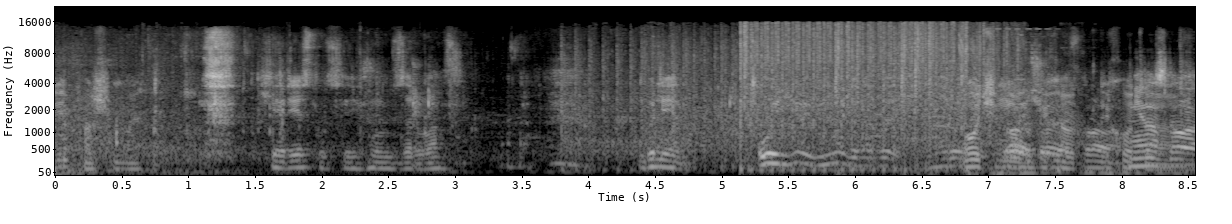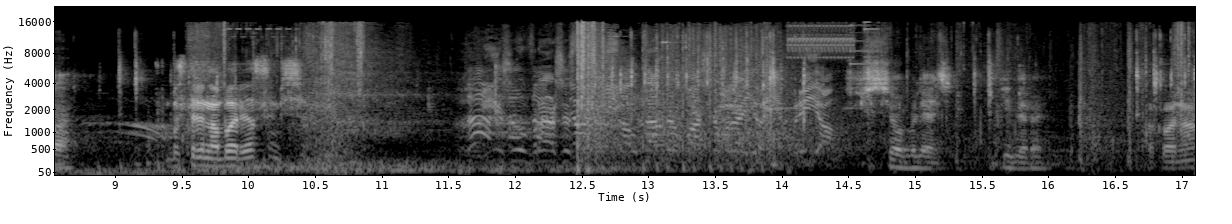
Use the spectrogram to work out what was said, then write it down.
Еб вашу мать. Я резнулся, и он взорвался. Блин. Ой-ой, много на Б. Народ. Очень много Трое, трое, Быстрее на Б резаемся. Все, блядь, пидоры. Спокойно.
